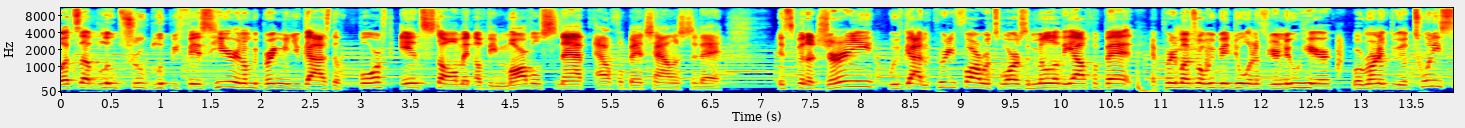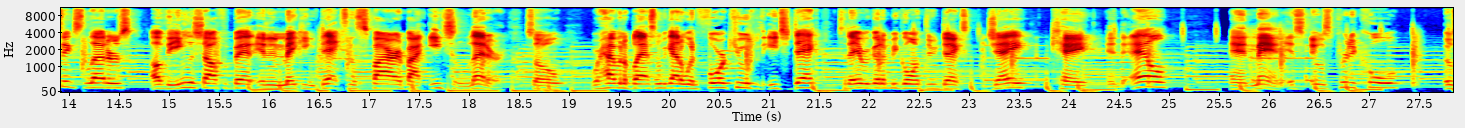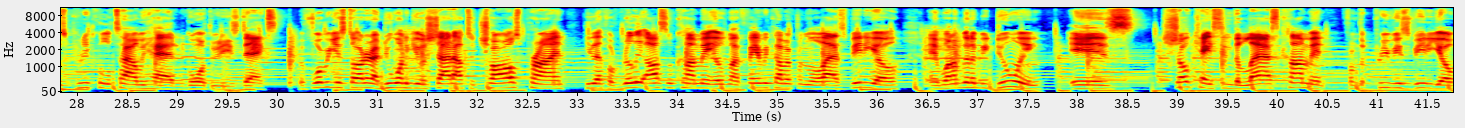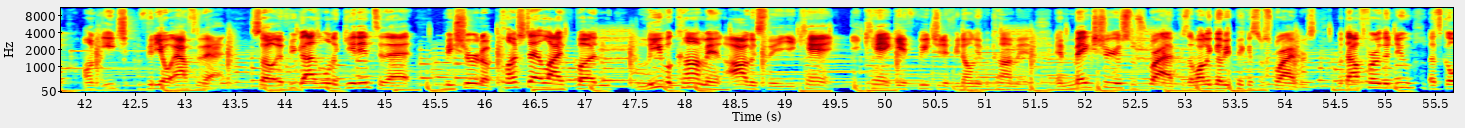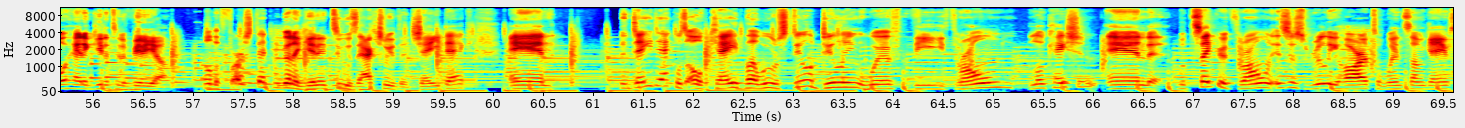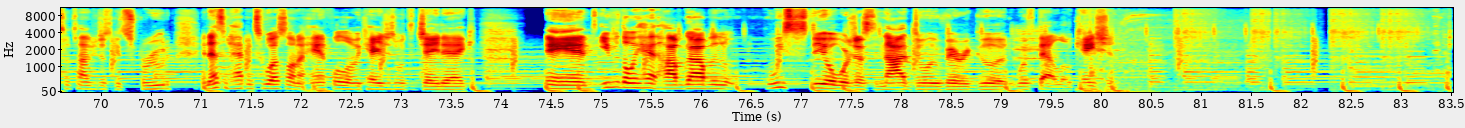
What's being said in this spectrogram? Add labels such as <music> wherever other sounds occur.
What's up, Loop Troop? Loopy Fist here, and I'm be bringing you guys the fourth installment of the Marvel Snap Alphabet Challenge today. It's been a journey. We've gotten pretty far We're towards the middle of the alphabet, and pretty much what we've been doing, if you're new here, we're running through the 26 letters of the English alphabet and then making decks inspired by each letter. So we're having a blast, and we got to win four cubes with each deck. Today we're going to be going through decks J, K, and L, and man, it was pretty cool. It was a pretty cool time we had going through these decks. Before we get started, I do want to give a shout out to Charles Prime. He left a really awesome comment. It was my favorite comment from the last video. And what I'm going to be doing is showcasing the last comment from the previous video on each video after that. So if you guys want to get into that, be sure to punch that like button, leave a comment. Obviously, you can't you can't get featured if you don't leave a comment. And make sure you're subscribed because I'm only going to be picking subscribers. Without further ado, let's go ahead and get into the video. So the first deck we're gonna get into is actually the J deck, and the J deck was okay, but we were still dealing with the throne location, and with Sacred Throne, it's just really hard to win some games. Sometimes you just get screwed, and that's what happened to us on a handful of occasions with the J deck. And even though we had Hobgoblin, we still were just not doing very good with that location.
